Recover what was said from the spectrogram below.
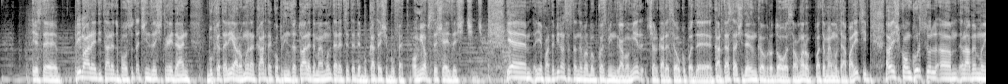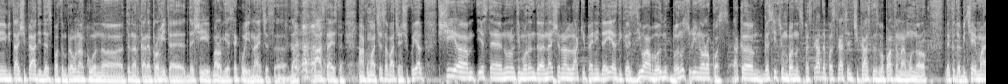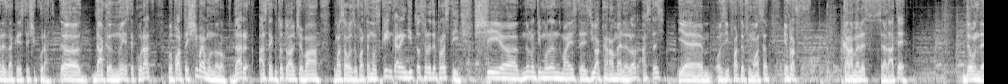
Este Prima reeditare după 153 de ani, Bucătăria Română, carte coprinzătoare de mai multe rețete de bucate și bufet. 1865. E, e foarte bine, o să stăm de vorbă cu Cosmin Dragomir, cel care se ocupă de cartea asta și de încă vreo două sau, mă rog, poate mai multe apariții. Avem și concursul, uh, îl avem invitat și pe Adi Despot împreună cu un uh, tânăr care promite, deși, mă rog, este cui, n-ai ce să... Da, asta este. Acum, ce să facem și cu el? Și uh, este, în ultimul rând, National Lucky Lucky Penny Day, adică ziua bă- bănuțului norocos. Dacă găsiți un bănuț pe stradă, păstrați-l și că astăzi vă poartă mai mult noroc decât de obicei, mai ales dacă este și curat. Uh, dacă nu este curat, vă poartă și mai mult noroc. Dar asta e cu totul altceva, cum s-au văzut foarte mulți câini care înghit tot felul de prostii. Și, uh, nu în ultimul rând, mai este ziua caramelelor. Astăzi e o zi foarte frumoasă. Mie îmi plac caramele serate. De unde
